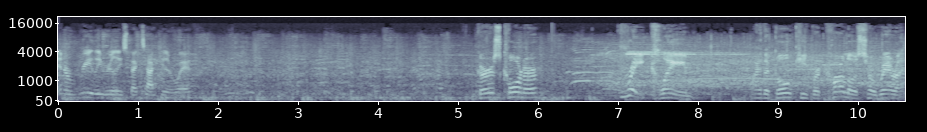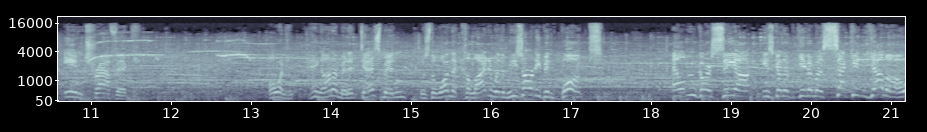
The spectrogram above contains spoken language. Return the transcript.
in a really, really spectacular way. Gurr's corner. Great claim by the goalkeeper, Carlos Herrera, in traffic. Oh, and hang on a minute. Desmond was the one that collided with him. He's already been booked. Elton Garcia is going to give him a second yellow,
